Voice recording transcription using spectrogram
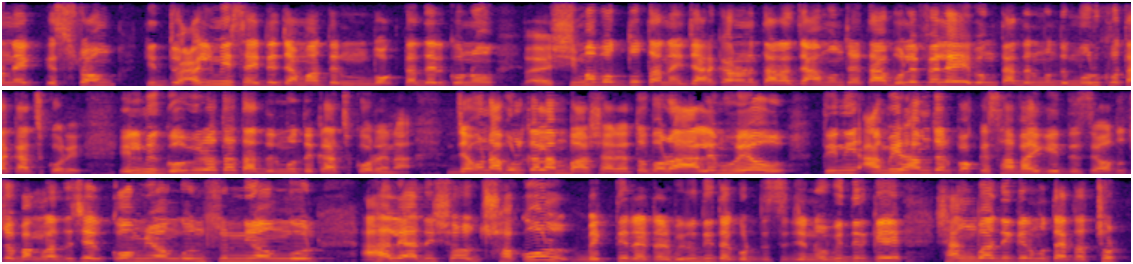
অনেক স্ট্রং কিন্তু আলমি সাইটে জামাতের বক্তাদের কোনো সীমাবদ্ধতা নাই, যার কারণে তারা যা মন চায় তা বলে ফেলে এবং তাদের মধ্যে মূর্খতা কাজ করে। ইলমি গভীরতা তাদের মধ্যে কাজ করে না। যেমন আবুল কালাম বাসার এত বড় আলেম হয়েও তিনি আমির হামজার পক্ষে সাফাই গিয়েছে অথচ বাংলাদেশের কমি অঙ্গন, সুন্নি অঙ্গন, আহলে আদি সহ সকল ব্যক্তিরা এটার বিরোধিতা করতেছে যে নবীদেরকে সাংবাদিকের মতো একটা ছোট্ট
